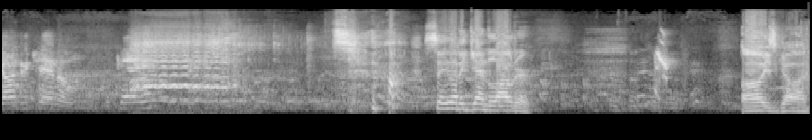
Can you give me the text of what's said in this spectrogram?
Gandu channel, okay? Say that again louder. Oh, he's gone.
